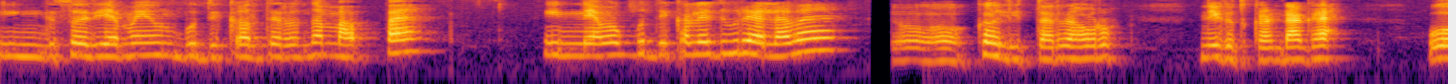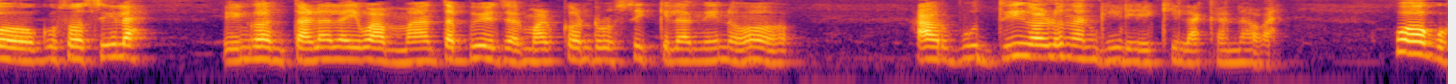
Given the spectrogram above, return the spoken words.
ಹಿಂಗೆ ಸರಿಯಮ್ಮ, ಇವ್ನು ಬುದ್ಧಿ ಕಲ್ತಿರೋದು ನಮ್ಮ ಅಪ್ಪ ಇನ್ಯಾವಾಗ ಬುದ್ಧಿ ಕಲಿದ್ವಿ ಅಲ್ಲವ ಕಲಿತಾರೆ ಅವರು. ನಿಗದ್ಕೊಂಡಾಗ. ಹೋಗು ಸೊಸಿಲ್ಲ ಹಿಂಗೆ ಅಂತಾಳಲ್ಲ, ಇವ ಅಮ್ಮ ಅಂತ ಬೇಜಾರು ಮಾಡ್ಕೊಂಡ್ರು, ಸಿಕ್ಕಿಲ್ಲ ನೀನು. ಅವ್ರ ಬುದ್ಧಿಗಳು ನನಗೆ ಹಿಡಿಯಕ್ಕಿಲ್ಲ ಕಣವ ಹೋಗು,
